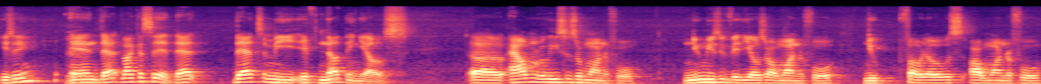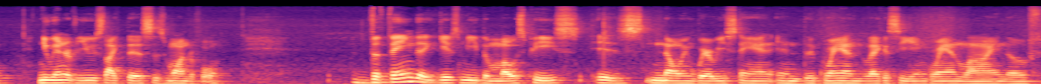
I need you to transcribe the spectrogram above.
You see? Yeah. And that, like I said, that, that to me, if nothing else, uh, album releases are wonderful. New music videos are wonderful. New photos are wonderful. New interviews like this is wonderful. The thing that gives me the most peace is knowing where we stand in the grand legacy and grand line of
